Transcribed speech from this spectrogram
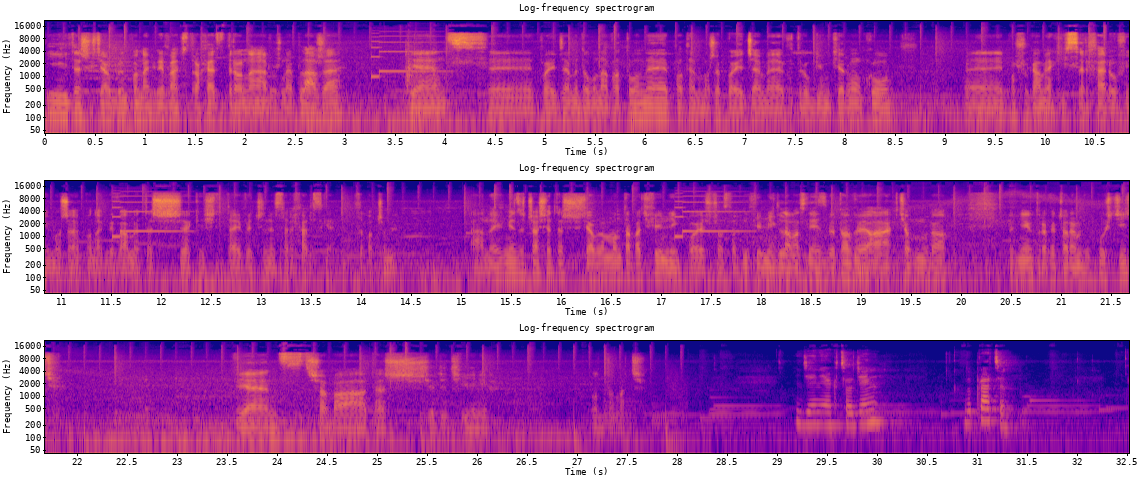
I też chciałbym ponagrywać trochę z drona różne plaże. Więc y, pojedziemy do Unawatuny, potem może pojedziemy w drugim kierunku. Y, poszukamy jakichś surferów i może ponagrywamy też jakieś tutaj wyczyny surferskie. Zobaczymy. A no i w międzyczasie też chciałbym montować filmik, bo jeszcze ostatni filmik dla Was nie jest gotowy, a chciałbym go pewnie jutro wieczorem wypuścić. Więc trzeba też siedzieć i montować. Dzień jak co dzień. Do pracy.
